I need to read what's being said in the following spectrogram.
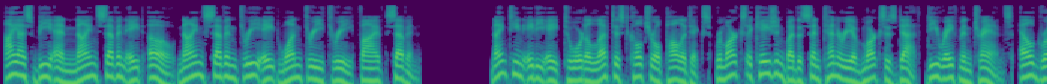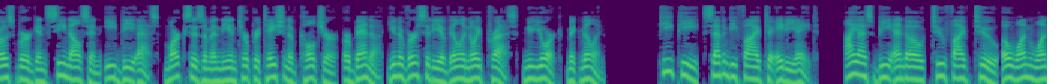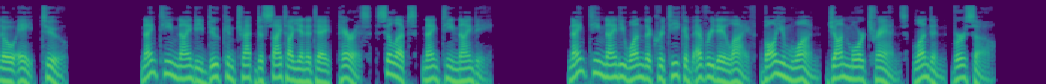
ISBN 978 0 9738133 7 1988 Toward a Leftist Cultural Politics, Remarks occasioned by the centenary of Marx's death, D. Raifman trans, L. Grossberg and C. Nelson eds, Marxism and the Interpretation of Culture, Urbana, University of Illinois Press, New York, Macmillan. pp. 75–88. ISBN 0-252-01108-2 1990 Du contrat de citoyenneté, Paris, Syllepse, 1990. 1991 The Critique of Everyday Life, Volume 1, John Moore Trans, London, Verso.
